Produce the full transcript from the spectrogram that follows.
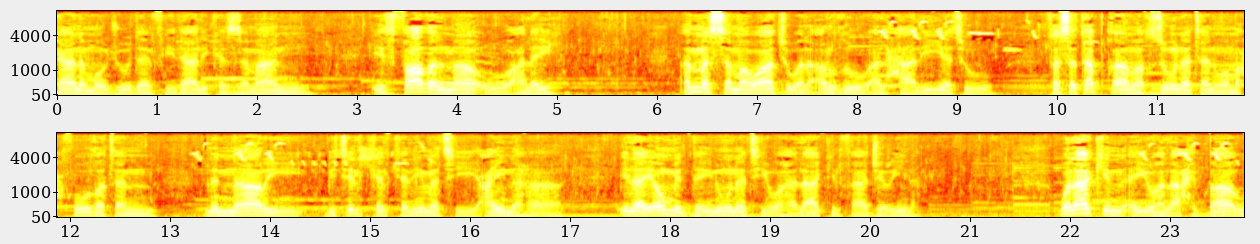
كان موجودا في ذلك الزمان إذ فاض الماء عليه. أما السماوات والأرض الحالية فستبقى مخزونة ومحفوظة للنار بتلك الكلمة عينها إلى يوم الدينونة وهلاك الفاجرين. ولكن أيها الأحباء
